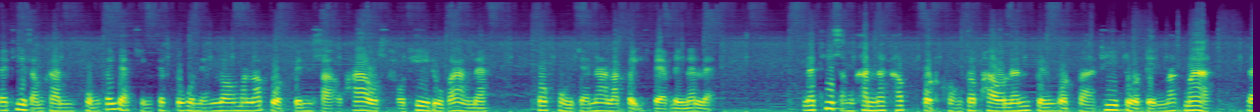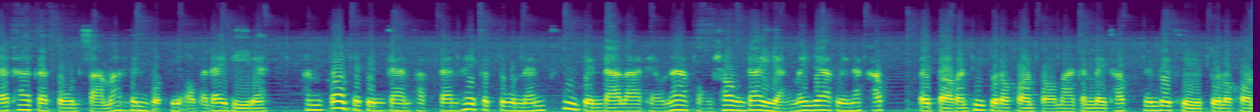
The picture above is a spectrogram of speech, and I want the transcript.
และที่สำคัญผมก็อยากเห็นการ์ตูนเนี่ยลองมารับบทเป็นสาวห้าวสาวที่ดูบ้างนะก็คงจะน่ารักไปอีกแบบหนึ่งนั่นแหละ และที่สำคัญนะครับบทของตะเภานั้นเป็นบทบาทที่โดดเด่นมากๆ และถ้าการ์ตูนสามารถเล่นบทนี้ออกมาได้ดีนะมันก็จะเป็นการผลักดันให้การ์ตูนนั้นขึ้นเป็นดาราแถวหน้าของช่องได้อย่างไม่ยากเลยนะครับ ไปต่อกันที่ตัวละครต่อมากันเลยครับ นั่นก็คือตัวละคร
